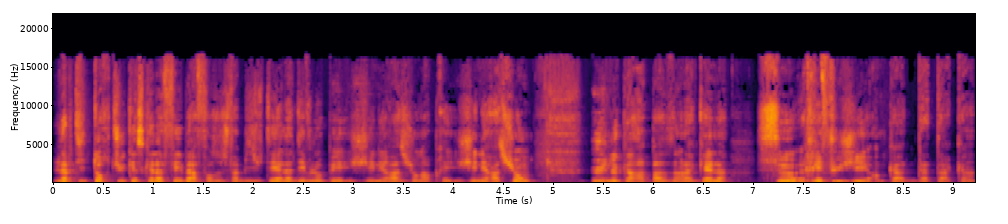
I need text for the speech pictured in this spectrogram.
la petite tortue, qu'est-ce qu'elle a fait? Ben, À force de se faire elle a développé génération après génération une carapace dans laquelle se réfugier en cas d'attaque. Hein.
